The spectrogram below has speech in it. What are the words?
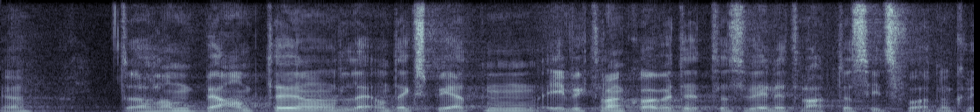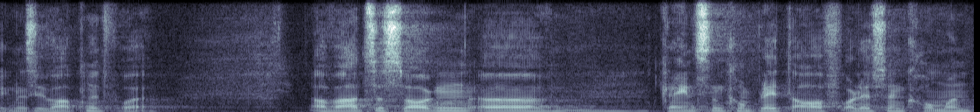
Ja. Da haben Beamte und Experten ewig daran gearbeitet, dass wir eine Traktorsitzverordnung kriegen. Das ist überhaupt nicht vorher. Aber auch zu sagen, äh, Grenzen komplett auf, alle sollen kommen,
